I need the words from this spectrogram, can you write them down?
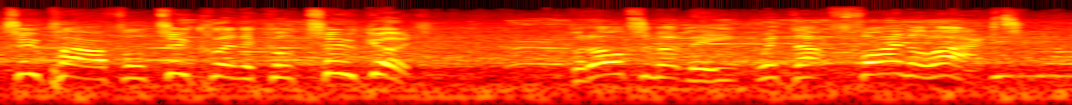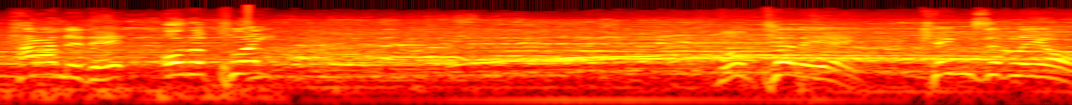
too powerful, too clinical, too good. But ultimately, with that final act, handed it on a plate. Montpellier, Kings of Lyon,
